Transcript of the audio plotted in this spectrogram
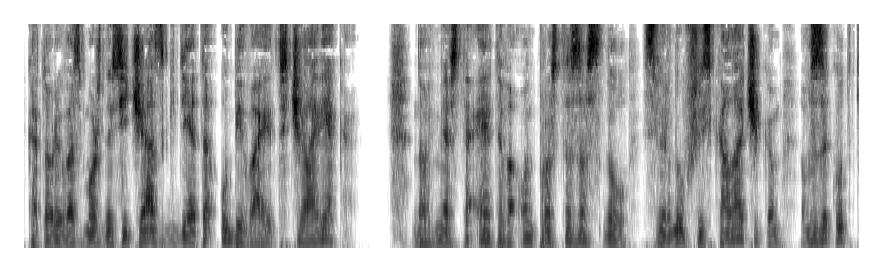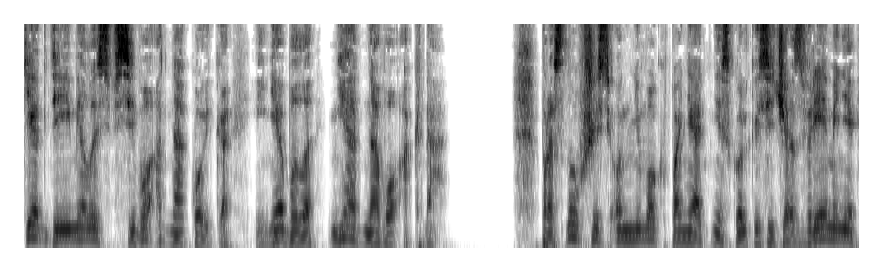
который, возможно, сейчас где-то убивает человека. Но вместо этого он просто заснул, свернувшись калачиком в закутке, где имелась всего одна койка и не было ни одного окна. Проснувшись, он не мог понять ни сколько сейчас времени,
